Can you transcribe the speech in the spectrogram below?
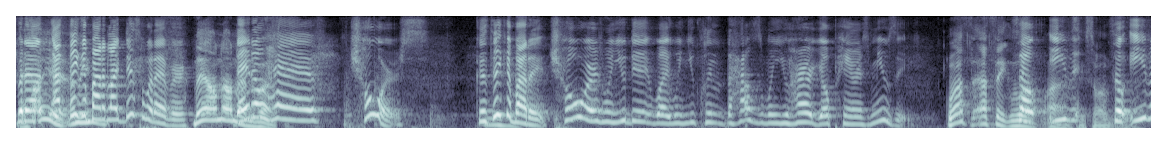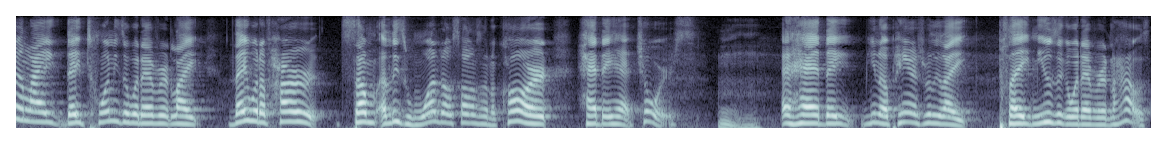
But I, Oh, yeah, I I think mean, about it like this, whatever. They don't know They don't it. have chores. Cause think about it, chores when you did like when you cleaned up the house when you heard your parents' music. Well, I, th- I think. So well, I even so. so even like they twenties or whatever, like they would have heard some at least one of those songs on the card had they had chores, Mm-hmm. and had they you know parents really like played music or whatever in the house.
